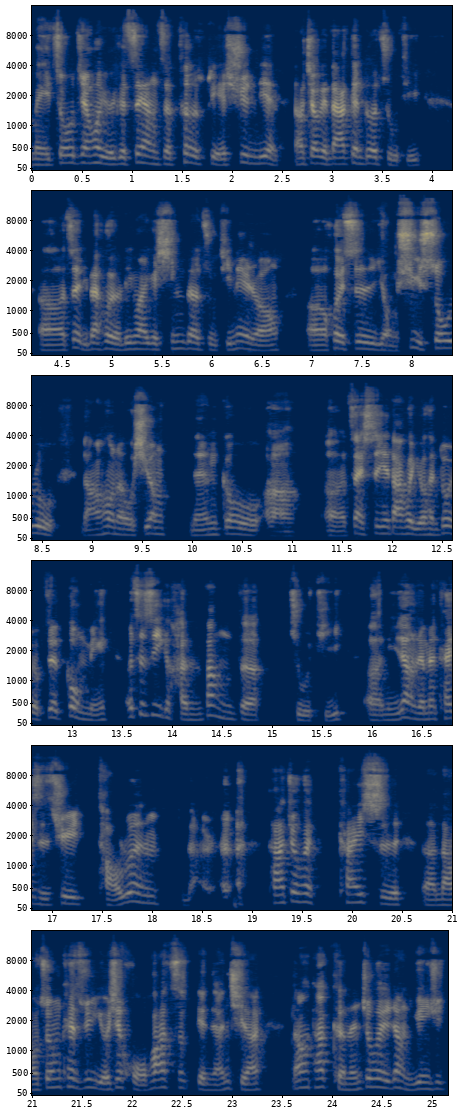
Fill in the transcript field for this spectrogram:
每周将会有一个这样子特别训练，然后教给大家更多的主题。呃，这礼拜会有另外一个新的主题内容，呃，会是永续收入。然后呢，我希望能够呃呃在世界大会有很多有这个共鸣，而这是一个很棒的主题。呃，你让人们开始去讨论，呃，他就会开始呃，脑中开始去有一些火花是点燃起来，然后他可能就会让你愿意去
